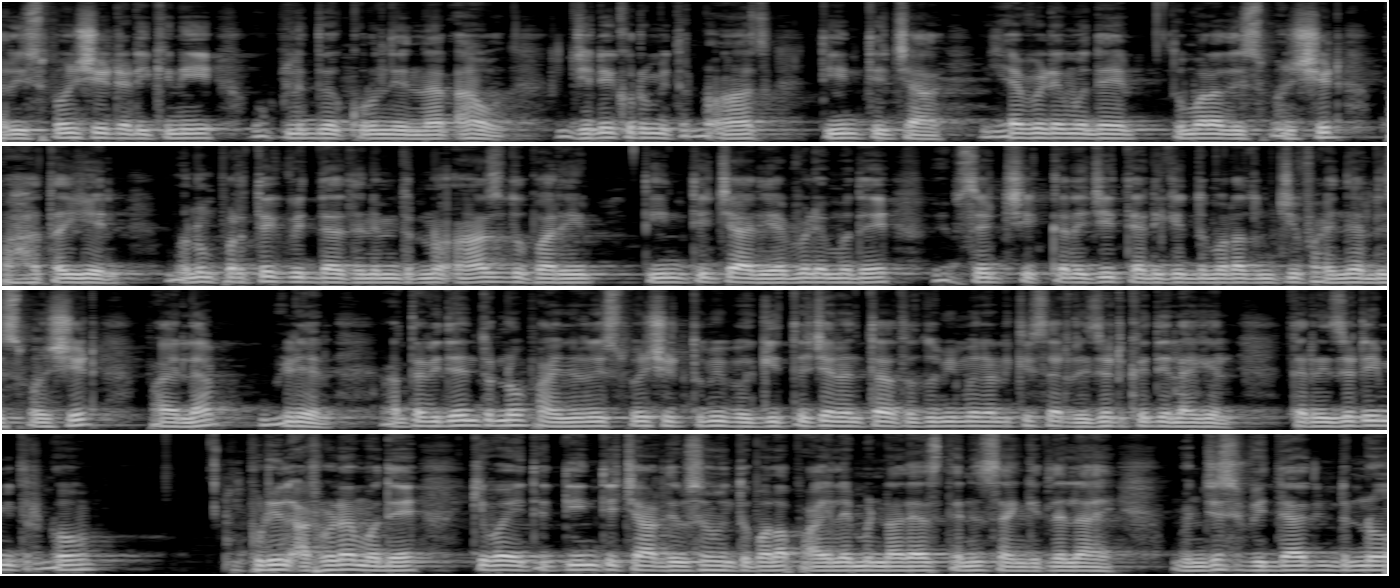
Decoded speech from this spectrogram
रिस्पॉन्स शीट अडकीने उपलब्ध करून देणार आहोत. जेणेकरून मित्रांनो आज तीन ते चार या वेळेमध्ये तुम्हाला रिस्पॉन्स शीट पाहता येईल. म्हणून प्रत्येक विद्यार्थ्याने मित्रांनो आज दुपारी तीन ते चार या वेळेमध्ये वेबसाईट चेक करायची त्या ठिकाणी तुम्हाला तुमची फायनल रिस्पॉन्स शीट पाहायला मिळेल. आता विद्यार्थ्यांनो फायनल रिस्पॉन्स शीट तुम्ही बघितल्याच्यानंतर आता तुम्ही म्हणाल की सर रिझल्ट कधी लागेल? तर रिझल्टही मित्रांनो पुढील आठवड्यामध्ये किंवा येथे तीन ते चार दिवसामध्ये तुम्हाला पाहायला मिळणार आहे असं त्यांनी सांगितलेलं आहे. म्हणजेच विद्यार्थी मित्रांनो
